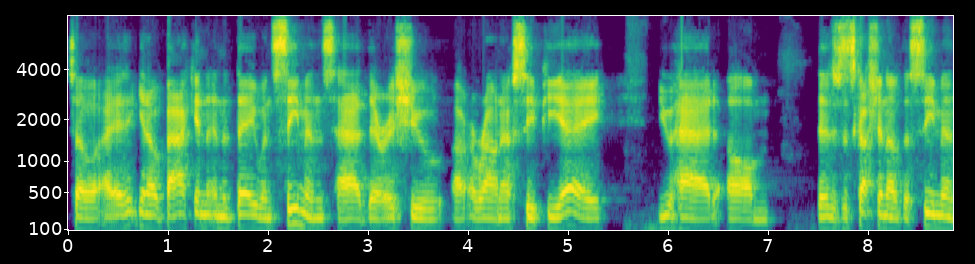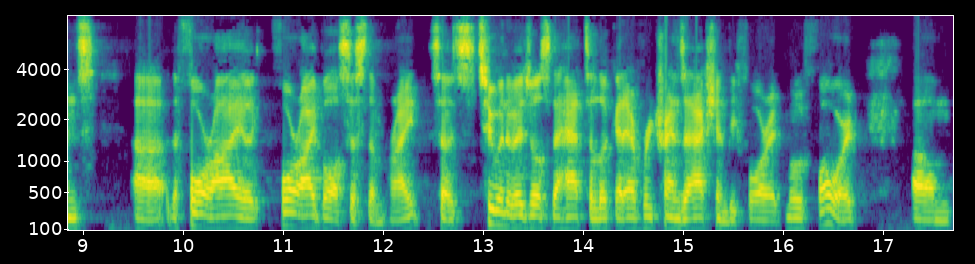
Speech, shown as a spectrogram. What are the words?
So I, you know, back in, in the day when Siemens had their issue uh, around FCPA, you had um, there's discussion of the Siemens uh, the four eye four eyeball system, right? So it's two individuals that had to look at every transaction before it moved forward. Um,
